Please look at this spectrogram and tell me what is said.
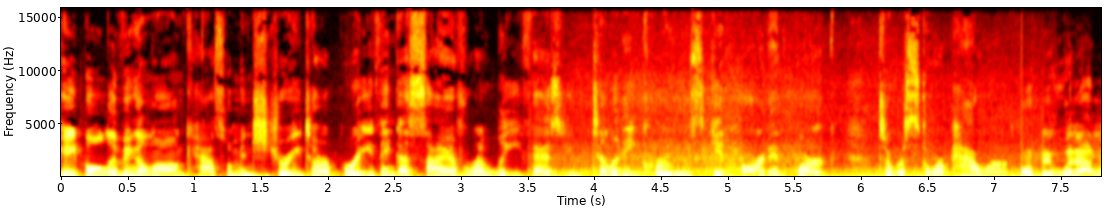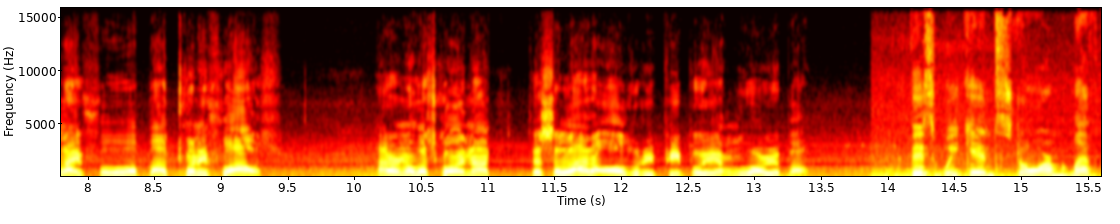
People living along Castleman Street are breathing a sigh of relief as utility crews get hard at work to restore power. We've been without light for about 24 hours. I don't know what's going on. There's a lot of elderly people here I'm worried about. This weekend storm left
